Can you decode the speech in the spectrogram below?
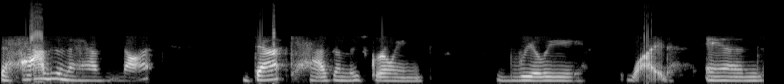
the haves and the have nots, that chasm is growing really wide. And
